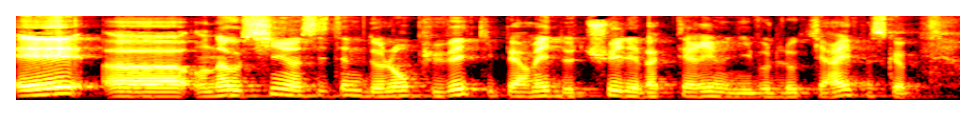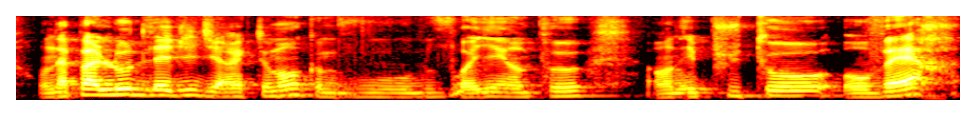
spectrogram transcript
Et euh, on a aussi un système de lampe UV qui permet de tuer les bactéries au niveau de l'eau qui arrive parce qu'on n'a pas l'eau de la vie directement, comme vous le voyez un peu, on est plutôt au vert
